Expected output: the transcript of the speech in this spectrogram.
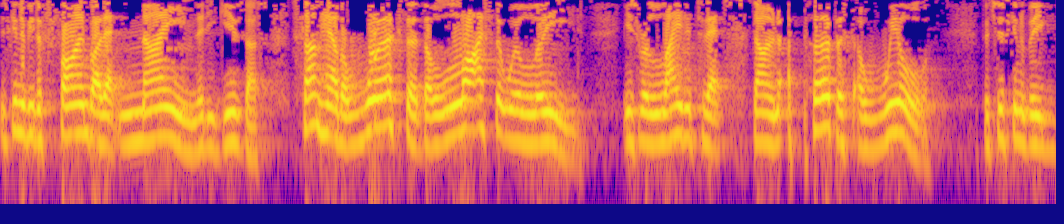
is going to be defined by that name that He gives us. Somehow the work, that the life that we'll lead is related to that stone, a purpose, a will that's just going to be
